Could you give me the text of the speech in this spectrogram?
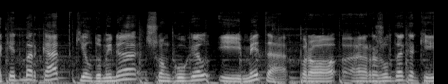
aquest mercat, qui el domina són Google i Meta, però eh, resulta que qui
